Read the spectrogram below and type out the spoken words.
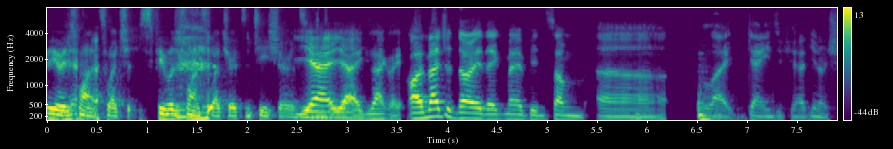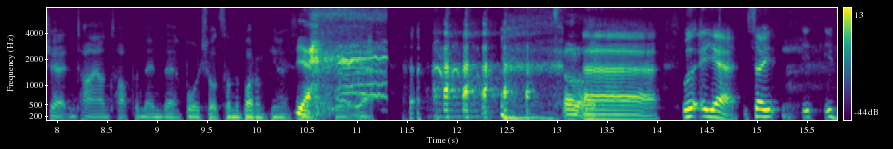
People just wanted sweatshirts. People just wanted sweatshirts and t-shirts. Yeah, and- yeah, exactly. I imagine though there may have been some uh like gains if you had, you know, shirt and tie on top and then the board shorts on the bottom, you know. So yeah. yeah. totally. Uh, well, yeah. So it, it,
